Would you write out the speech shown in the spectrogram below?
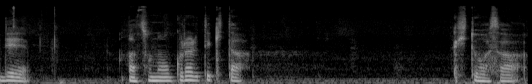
で、まあ、その送られてきた人はさ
